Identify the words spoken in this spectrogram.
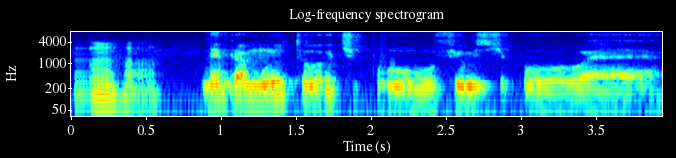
Uhum. Lembra muito, tipo, filmes tipo. é,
